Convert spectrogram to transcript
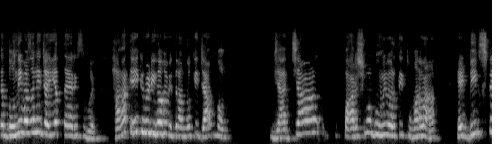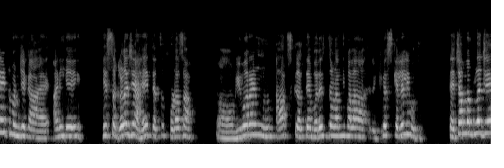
त्या दोन्ही बाजूनी जय्यत तयारी सुरू आहे. हा एक व्हिडिओ मित्रांनो की ज्या ज्याच्या पार्श्वभूमीवरती तुम्हाला हे डीप स्टेट म्हणजे काय आणि हे हे सगळं जे आहे त्याचं थोडासा विवरण आज करते बरेच जणांनी मला रिक्वेस्ट केलेली होती. त्याच्यामधलं जे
